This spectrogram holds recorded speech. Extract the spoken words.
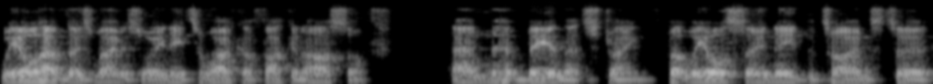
we all have those moments where we need to work our fucking ass off and be in that strength. But we also need the times to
